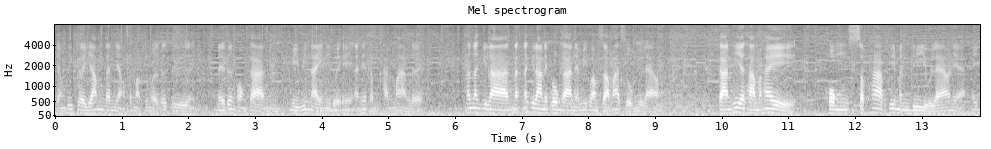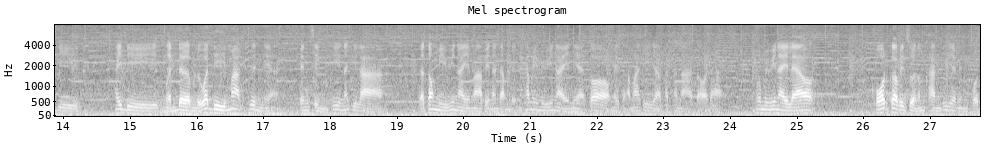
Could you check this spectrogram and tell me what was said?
อย่างที่เคยย้ำกันอย่างสม่ำเสมอก็คือ ในเรื่องของการมีวินัยในตัวเอง อันนี้สำคัญมากเลย ถ้านักกีฬานักนักกีฬาในโครงการเนี่ยมีความสามารถสูงอยู่แล้ว การที่จะทำให้คงสภาพที่มันดีอยู่แล้วเนี่ยให้ดีให้ดีเหมือนเดิมหรือว่าดีมากขึ้นเนี่ย เป็นสิ่งที่นักกีฬาจะต้องมีวินัยมาเป็นอันดับหนึ่ง ถ้าไม่มีวินัยเนี่ยก็ไม่สามารถที่จะพัฒนาต่อได้ เมื่อมีวินัยแล้วโค้ชก็เป็นส่วนสำคัญที่จะเป็นคน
